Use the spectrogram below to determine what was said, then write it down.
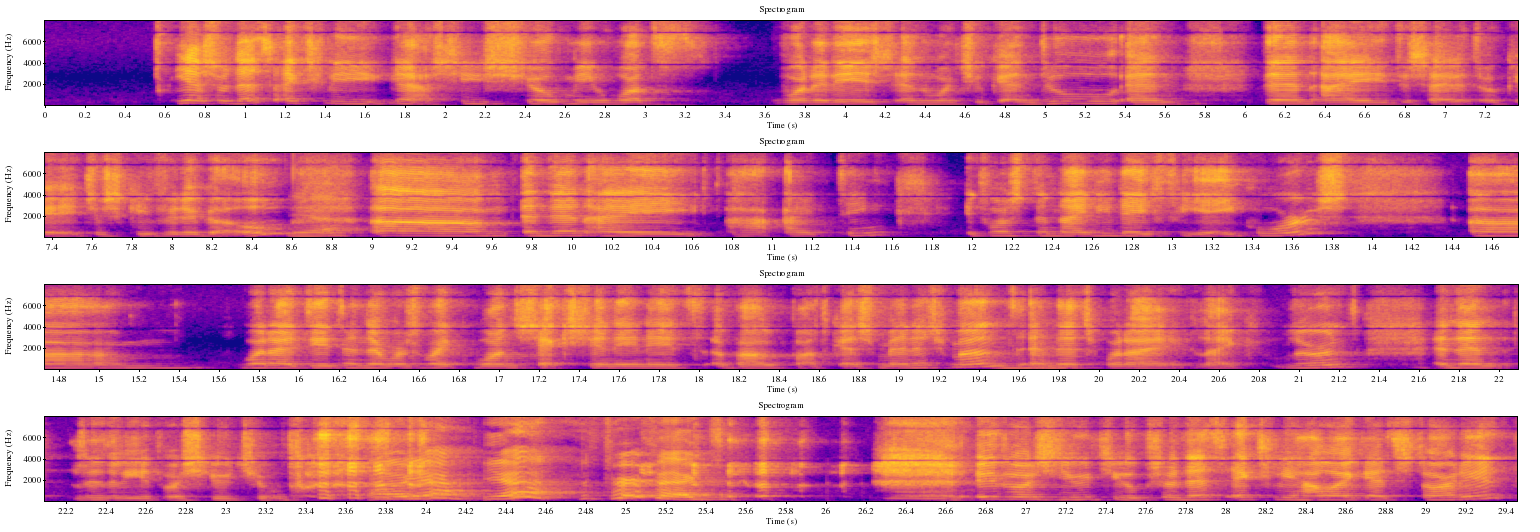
yeah so that's actually yeah she showed me what's what it is and what you can do and then i decided okay just give it a go. Yeah. Um and then i i think it was the 90 day va course. Um what I did, and there was like one section in it about podcast management, mm-hmm. and that's what I like learned. And then literally it was YouTube. oh yeah, yeah, perfect. it was YouTube, so that's actually how I get started.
